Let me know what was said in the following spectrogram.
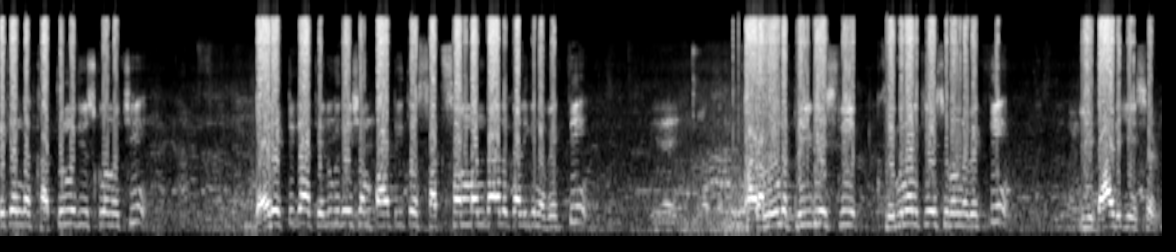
ఏకంగా కత్తులను తీసుకొని వచ్చి డైరెక్ట్గా తెలుగుదేశం పార్టీతో సత్సంబంధాలు కలిగిన వ్యక్తి తన మీద ప్రీవియస్లీ క్రిమినల్ కేసులు ఉన్న వ్యక్తి ఈ దాడి చేశాడు.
